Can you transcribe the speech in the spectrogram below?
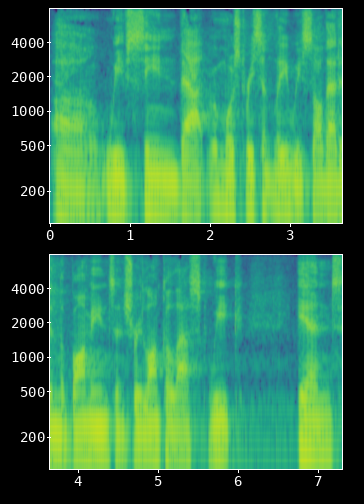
Uh, we've seen that most recently. We saw that in the bombings in Sri Lanka last week. And,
